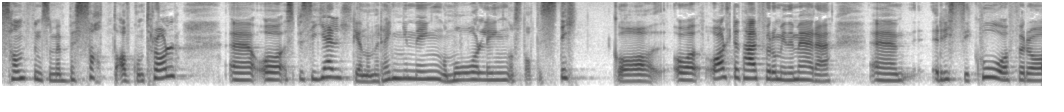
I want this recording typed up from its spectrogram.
samfunn som er besatt av kontroll. Og spesielt gjennom regning og måling og statistikk og, og, og alt dette her for å minimere eh, risiko og for å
